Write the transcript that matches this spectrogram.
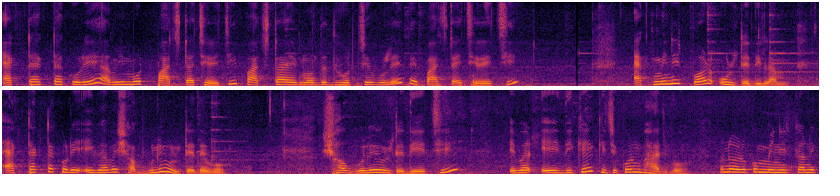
একটা একটা করে আমি মোট পাঁচটা ছেড়েছি। পাঁচটা এর মধ্যে ধরছে বলে তাই পাঁচটাই ছেড়েছি। এক মিনিট পর উল্টে দিলাম। একটা একটা করে এইভাবে সবগুলোই উল্টে দেব। সবগুলোই উল্টে দিয়েছি। এবার এই দিকে কিছুক্ষণ ভাজবো। মানে ওরকম মিনিট খানেক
